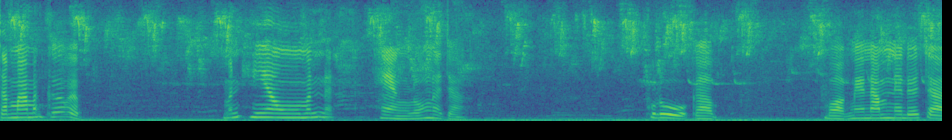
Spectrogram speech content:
ซ้ำมามันก็แบบ มันเหี่ยวมันแห้งลงนะจ๊ะ ผู้ลูกกับบอกแนะนำแน่เด้อจ้า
